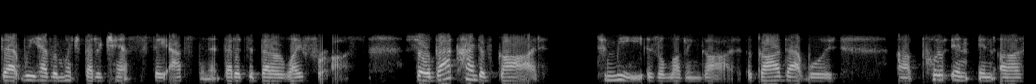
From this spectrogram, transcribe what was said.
that we have a much better chance to stay abstinent, that it's a better life for us. So that kind of God, to me, is a loving God, a God that would uh, put in, in us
